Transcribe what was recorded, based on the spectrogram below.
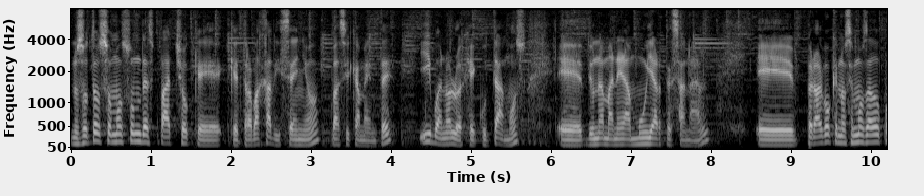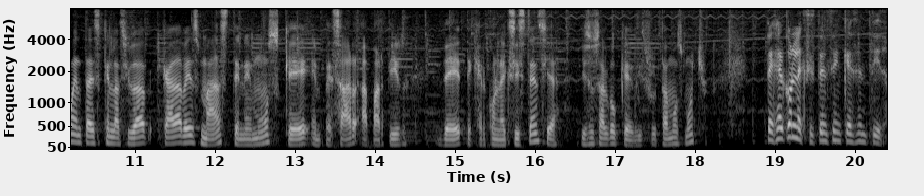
nosotros somos un despacho que, que trabaja diseño, básicamente, y bueno, lo ejecutamos eh, de una manera muy artesanal. Eh, pero algo que nos hemos dado cuenta es que en la ciudad cada vez más tenemos que empezar a partir de tejer con la existencia. Y eso es algo que disfrutamos mucho. ¿Tejer con la existencia en qué sentido?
